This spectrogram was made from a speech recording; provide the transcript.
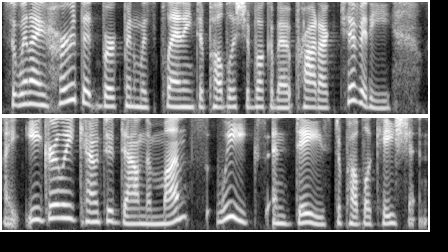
so when I heard that Burkeman was planning to publish a book about productivity, I eagerly counted down the months, weeks, and days to publication.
